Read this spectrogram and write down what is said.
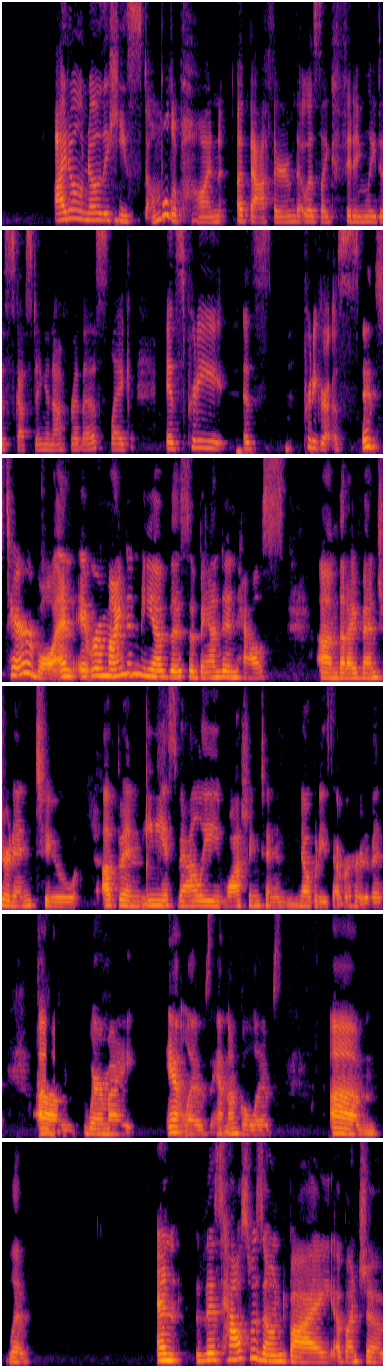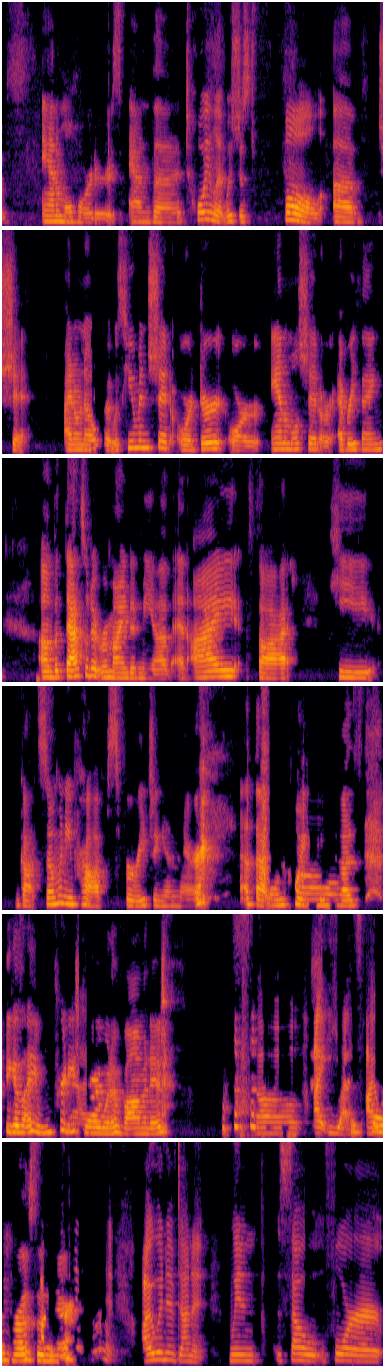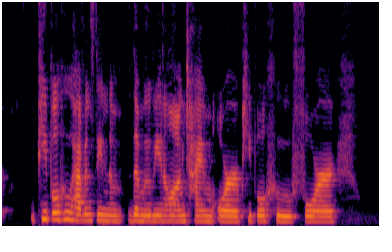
I don't know that he stumbled upon a bathroom that was like fittingly disgusting enough for this. Like, it's pretty, it's pretty gross. It's terrible. And it reminded me of this abandoned house um, that I ventured into up in Aeneas Valley, Washington. Nobody's ever heard of it. Um, where my aunt lives, aunt and uncle lives, um, live. And this house was owned by a bunch of animal hoarders, and the toilet was just full of shit. I don't know if it was human shit or dirt or animal shit or everything, um, but that's what it reminded me of. And I thought he got so many props for reaching in there at that one point oh. because because I'm pretty yeah. sure I would have vomited. so I yes, so I would gross in I there. I wouldn't have done it. When so for people who haven't seen the, the movie in a long time or people who for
